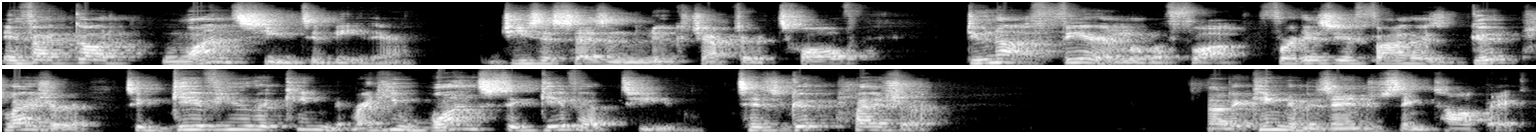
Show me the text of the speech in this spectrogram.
In fact, God wants you to be there. Jesus says in Luke chapter 12, Do not fear, little flock, for it is your Father's good pleasure to give you the kingdom, right? He wants to give it to you. It's his good pleasure. Now, the kingdom is an interesting topic.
